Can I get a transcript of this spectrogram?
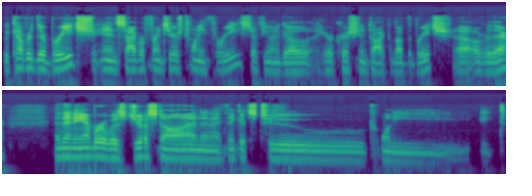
we covered their breach in Cyber Frontiers 23. So if you want to go hear Christian talk about the breach uh, over there. And then Amber was just on, and I think it's 228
